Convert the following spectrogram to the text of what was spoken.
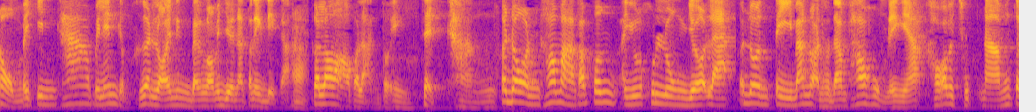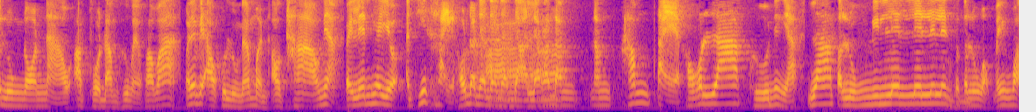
นมไปกินข้าวไปเล่นกับเพื่อนร้อยหนึ่งแบงค์ร้อยมันเยอะนะตอนเด็กๆอะอ่าก็ล่อเอากับหลานตัวเองเจ็ดครั้ง ก็โดนเข้ามาก็เพิ่งอายุคุณลุงเยอะแล้วก็โดนตีบ้างโดนอัดถั่วดำผ้าห่มอะไรเงี้ยเขาก็ไปชุบน้ำให้ตะลุงนอนหนาวอัดถั่วดำคือหมายความว่าไม่ได้ไปเอาคุณลุงนะเหมือนเอาเท้าเนี่ยไปเล่นที่เยอะที่ไข่เขาดันดันดันดันแล้วก็ดันนำค่ำแตกเขาก็ลากพื้นอย่างเงี้ยลากตะลุงนี่เล่นเล่นเล่นเล่นจนตะลุงบอกไม่ไหว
